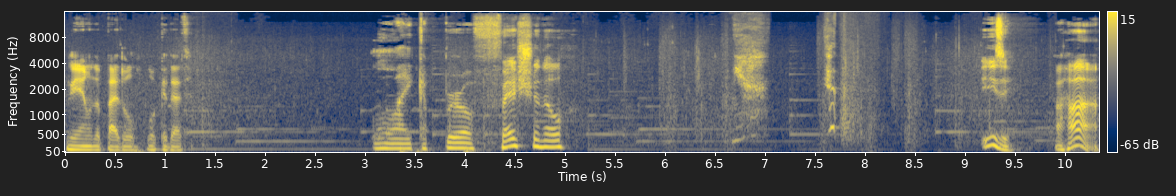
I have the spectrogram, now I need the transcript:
Yeah, on the paddle. Look at that. Like a professional. Easy. Aha.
